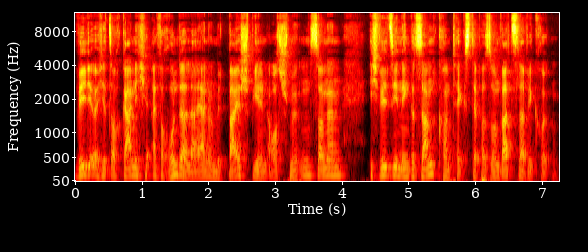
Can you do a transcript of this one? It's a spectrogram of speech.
will die euch jetzt auch gar nicht einfach runterleiern und mit Beispielen ausschmücken, sondern ich will sie in den Gesamtkontext der Person Watzlawick rücken.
